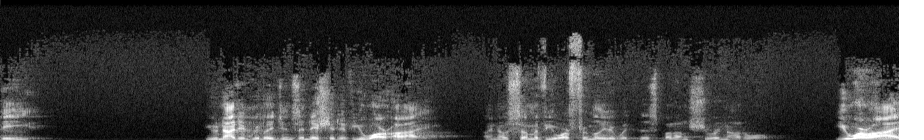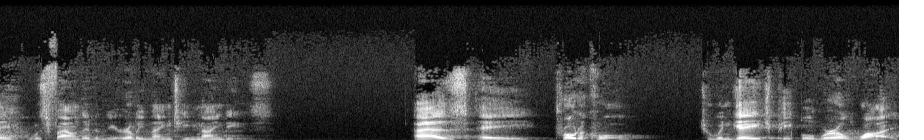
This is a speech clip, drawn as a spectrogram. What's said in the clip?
the United Religions Initiative, URI. I know some of you are familiar with this, but I'm sure not all. URI was founded in the early 1990s as a protocol to engage people worldwide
